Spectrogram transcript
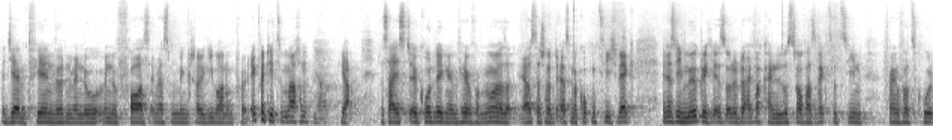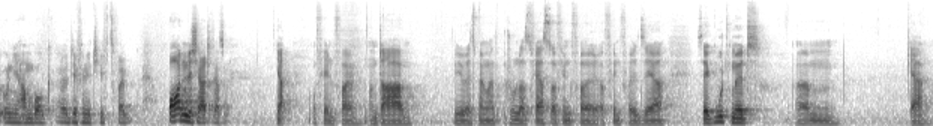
äh, dir empfehlen würden, wenn du, wenn du vorhast, Investmentbank, Strategieberatung, Private Equity zu machen. Ja. ja. Das heißt, äh, grundlegende Empfehlung von mir, erster Schritt, erstmal gucken, ziehe ich weg. Wenn das nicht möglich ist oder du einfach keine Lust drauf hast, wegzuziehen, Frankfurt School, Uni Hamburg, äh, definitiv zwei ordentliche Adressen. Ja, auf jeden Fall. Und da wie du jetzt mehrmals betont hast, fährst du auf jeden Fall, auf jeden Fall sehr, sehr gut mit. Ähm, ja,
